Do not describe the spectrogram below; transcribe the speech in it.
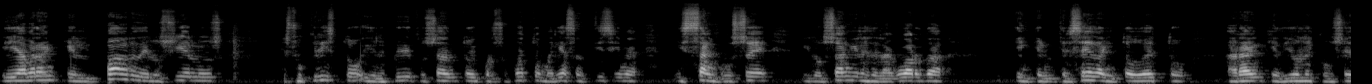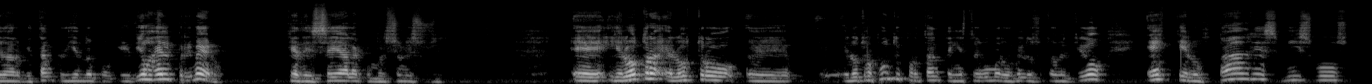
y habrán que el Padre de los cielos Jesucristo y el Espíritu Santo y por supuesto María Santísima y San José y los ángeles de la guarda en que intercedan en todo esto harán que Dios les conceda lo que están pidiendo, porque Dios es el primero que desea la conversión de sus hijos. Eh, y el otro, el, otro, eh, el otro punto importante en este número 2222 es que los padres mismos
